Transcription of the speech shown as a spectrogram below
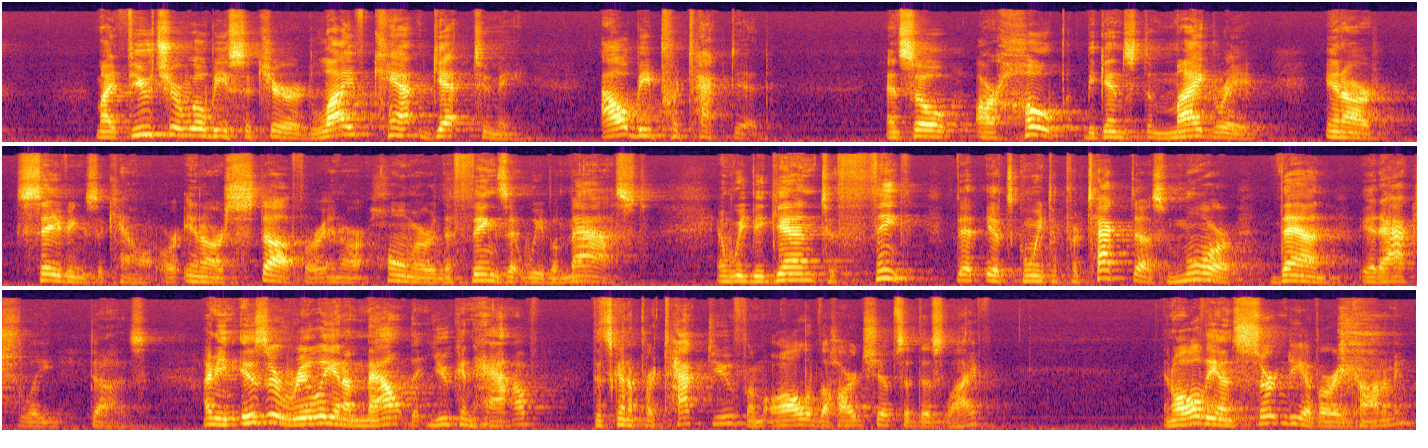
My future will be secured. Life can't get to me. I'll be protected. And so our hope begins to migrate in our savings account or in our stuff or in our home or the things that we've amassed. And we begin to think that it's going to protect us more than it actually does. I mean, is there really an amount that you can have that's going to protect you from all of the hardships of this life? and all the uncertainty of our economy?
